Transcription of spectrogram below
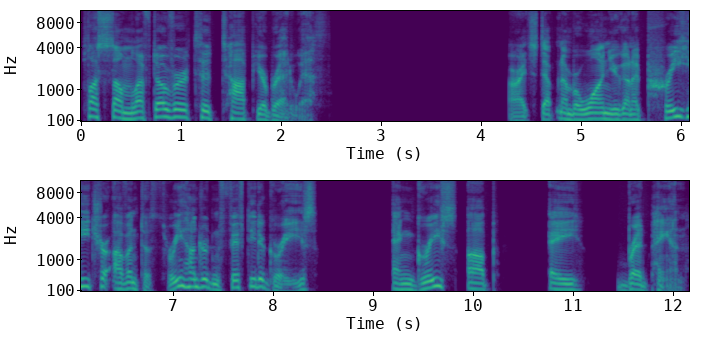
plus some left over to top your bread with. All right, step number one, you're going to preheat your oven to 350 degrees and grease up a bread pan.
